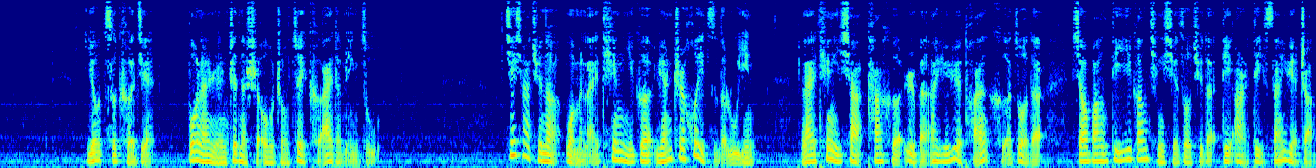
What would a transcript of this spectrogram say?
由此可见，波兰人真的是欧洲最可爱的民族。接下去呢，我们来听一个源治惠子的录音，来听一下他和日本爱乐乐团合作的肖邦第一钢琴协奏曲的第二、第三乐章。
